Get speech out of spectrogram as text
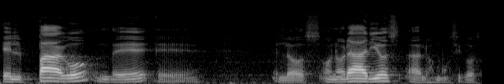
el pago de eh, los honorarios a los músicos.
